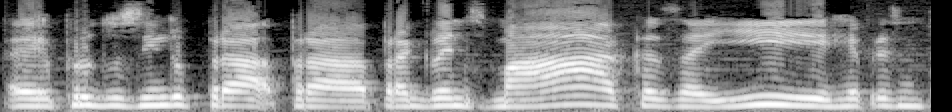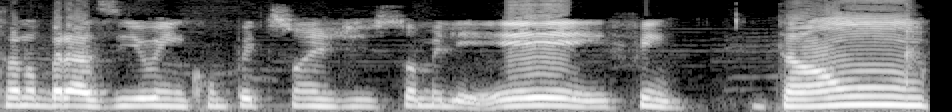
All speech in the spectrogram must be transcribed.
é, produzindo para grandes marcas aí, representando o Brasil em competições de sommelier, enfim. Então,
